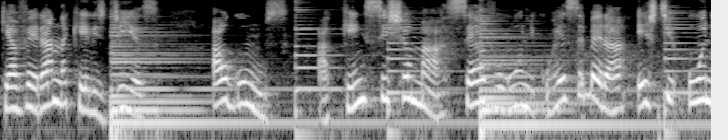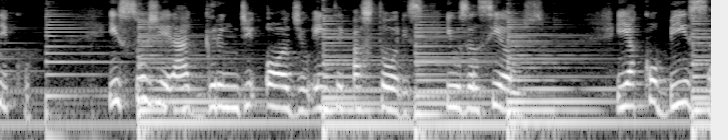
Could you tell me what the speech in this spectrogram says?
que haverá naqueles dias, alguns, a quem se chamar servo único, receberá este único. E surgirá grande ódio entre pastores e os anciãos. E a cobiça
